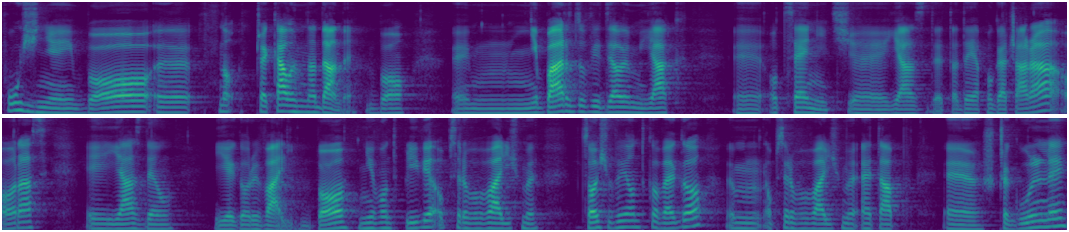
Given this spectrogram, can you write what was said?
później, bo e, no, czekałem na dane, bo nie bardzo wiedziałem, jak e, ocenić e, jazdę Tadeja Pogaczara oraz e, jazdę jego rywali, bo niewątpliwie obserwowaliśmy coś wyjątkowego, obserwowaliśmy etap szczególny,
